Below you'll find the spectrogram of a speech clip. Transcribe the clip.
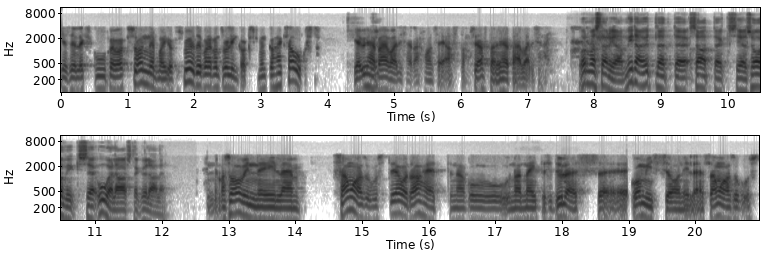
ja selleks kuupäevaks on, et ma igaks juhuks mööda pane, kontrollin, kakskümmend kaheksa august. ja ühepäevalisena on see aasta, see aasta on ühepäevalisena. Urmas Tarja, mida ütlete saateks ja sooviks uuele aastakülale? ma soovin neile samasugust teotahet, nagu nad näitasid üles eh, komisjonile, samasugust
